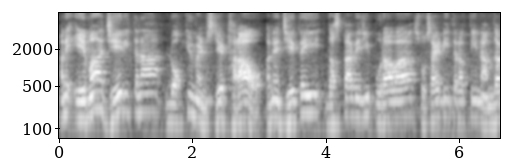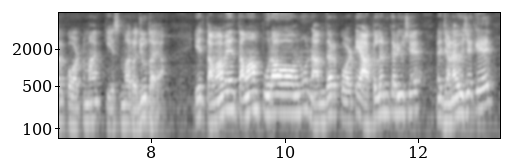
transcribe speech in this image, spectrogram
અને એમાં જે રીતના ડોક્યુમેન્ટ્સ, જે ઠરાવો અને જે કંઈ દસ્તાવેજી પુરાવા સોસાયટી તરફથી નામદાર કોર્ટમાં કેસમાં રજૂ થયા, એ તમામે તમામ પુરાવાઓનું નામદાર કોર્ટે આકલન કર્યું છે અને જણાવ્યું છે કે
